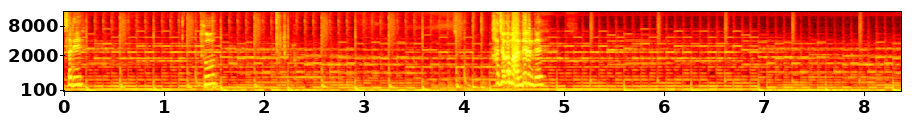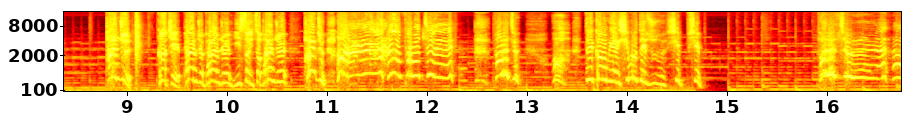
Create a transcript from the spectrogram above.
쓰리 투 가져가면 안 되는데 반줄 있어 있어 반줄 반줄. 아 파란줄 파란줄. 어 내가 그냥 10을 대주소 10 10 파란줄. 잠깐만.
